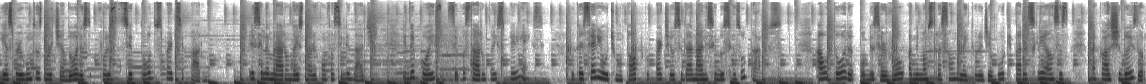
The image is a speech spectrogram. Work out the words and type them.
e as perguntas norteadoras foram se todos participaram e se lembraram da história com facilidade, e depois se gostaram da experiência. O terceiro e último tópico partiu-se da análise dos resultados. A autora observou a demonstração da leitura de e-book para as crianças na classe de dois anos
